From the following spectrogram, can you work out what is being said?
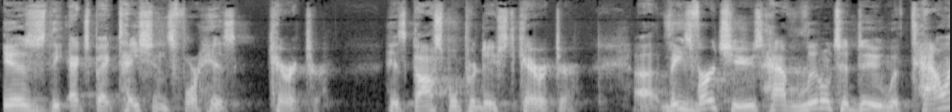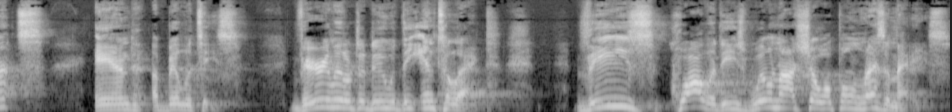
is the expectations for his character, his gospel produced character. Uh, these virtues have little to do with talents and abilities, very little to do with the intellect. These qualities will not show up on resumes,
